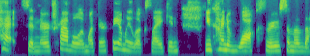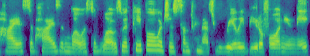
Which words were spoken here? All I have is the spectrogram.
pets and their travel and what their family looks like. And you kind of walk through some of the highest of highs and lowest of lows with people, which is something that's really beautiful and unique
